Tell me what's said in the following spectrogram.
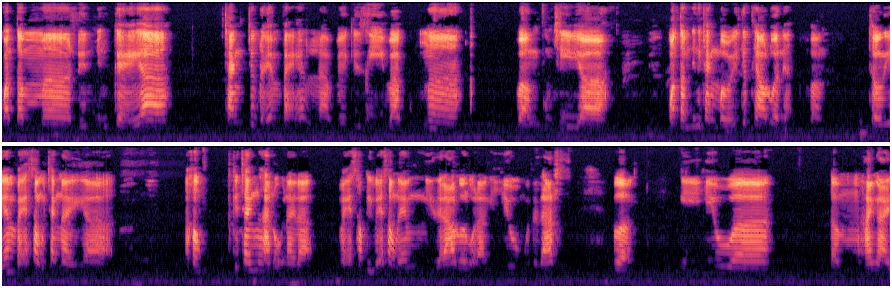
quan tâm ờ, đến những cái ờ, tranh trước đấy em vẽ là về cái gì và cũng ờ, vâng cũng chỉ ờ, quan tâm những cái tranh mới tiếp theo luôn ạ. Vâng thường thì em vẽ xong cái tranh này ờ, à không cái tranh Hà Nội này là vẽ sau khi vẽ xong là em nghỉ giải lao luôn gọi là nghỉ hưu một thời gian. Vâng hưu ờ, tầm hai ngày.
